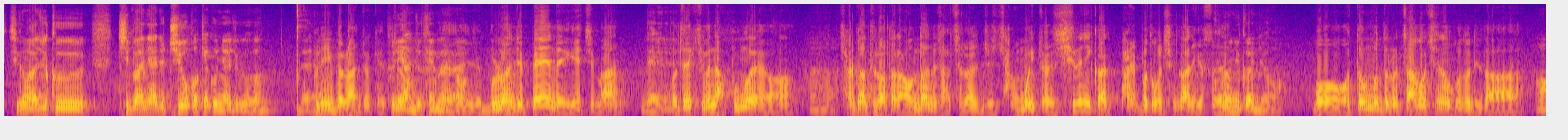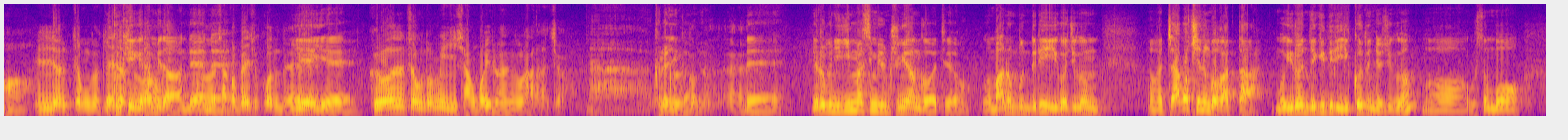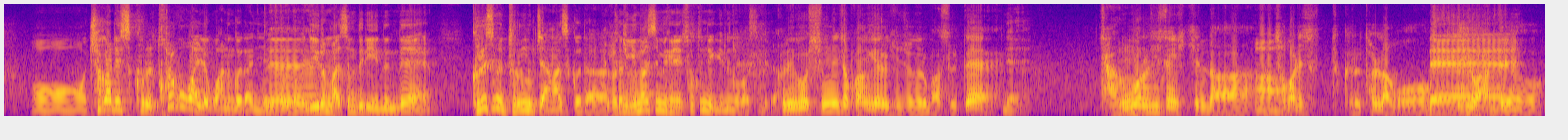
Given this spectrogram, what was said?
지금 아주 그 집안이 아주 지옥 같겠군요, 지금. 네. 분위기 별로 안 좋겠죠. 분위기 안 좋겠네요. 예, 이제 물론 이제 빼내겠지만 네. 어쨌든 기분 나쁜 거예요. 아하. 잠깐 들어갔다 나온다는 자체가 이제 장모 입장에서 싫으니까 발버둥을 친 거 아니겠어요? 그러니까요. 뭐 어떤 분들은 짜고 치는 고돌이다. 어허. 1년 정도 때려서 그렇게 얘기를 합니다. 네, 어, 네. 잠깐 빼줄 건데. 예, 예. 그럴 정도면 이 장모 이런 행동을 안 하죠. 아, 그러니까요. 거면, 예. 네. 여러분 이 말씀이 좀 중요한 것 같아요. 뭐 많은 분들이 이거 지금 어, 짜고 치는 것 같다. 뭐 이런 얘기들이 있거든요, 지금. 어, 그래서 뭐 어, 처가 리스크를 털고 가려고 하는 것 아니냐 네. 이걸로 이런 말씀들이 있는데 그랬으면 드러눕지 않았을 거다. 그렇죠. 저는 이 말씀이 굉장히 설득력이 있는 것 같습니다. 그리고 심리적 관계를 기준으로 봤을 때 네. 장모를 희생시킨다. 아하. 처가 리스크를 털라고. 네. 이거 안 돼요.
